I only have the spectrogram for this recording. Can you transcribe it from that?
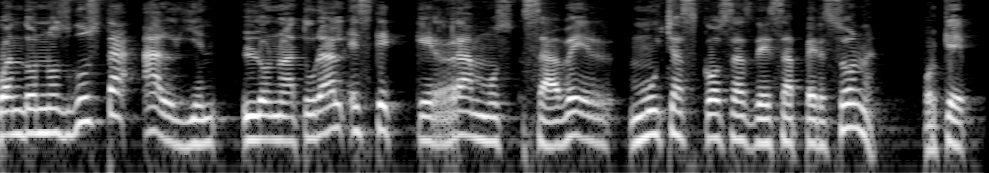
cuando nos gusta alguien, lo natural es que querramos saber muchas cosas de esa persona, porque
